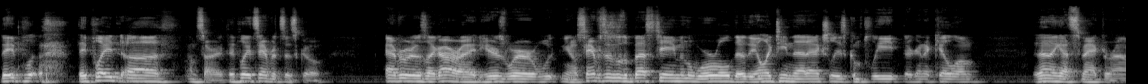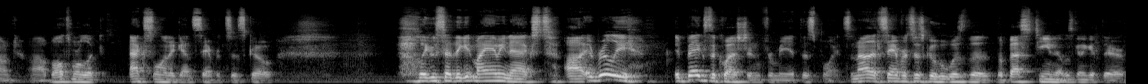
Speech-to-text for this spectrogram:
they pl- they played. Uh, I'm sorry, they played San Francisco. Everybody was like, "All right, here's where you know San Francisco's the best team in the world. They're the only team that actually is complete. They're gonna kill them." And then they got smacked around. Uh, Baltimore looked excellent against San Francisco. Like we said, they get Miami next. Uh, it really it begs the question for me at this point. So now that San Francisco, who was the the best team that was going to get there,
